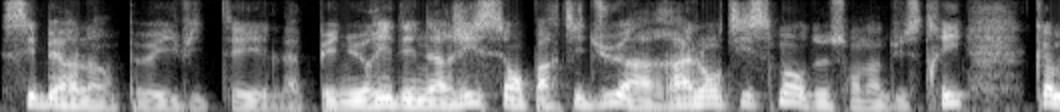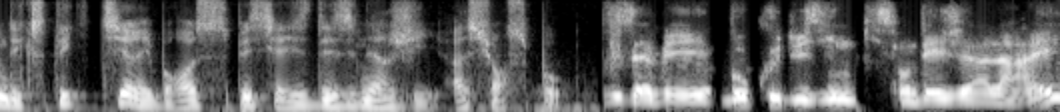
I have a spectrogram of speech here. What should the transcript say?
Si Berlin peut éviter la pénurie d'énergie, c'est en partie dû à un ralentissement de son industrie, comme l'explique Thierry Brosse, spécialiste des énergies à Sciences Po. Vous avez beaucoup d'usines qui sont déjà à l'arrêt.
